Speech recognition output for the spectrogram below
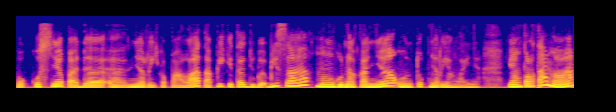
fokusnya pada uh, nyeri kepala, tapi kita juga bisa menggunakannya untuk nyeri yang lainnya. Yang pertama,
